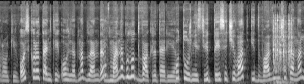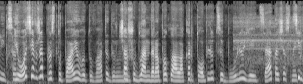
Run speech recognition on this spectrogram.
років. Ось коротенький огляд на блендер. В мене було два критерії: потужність від 1000 Вт і два вінчика на міксер. І ось я вже приступаю готувати деруни. Чашу блендера поклала картоплю, цибулю, яйце та часник. Сіль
